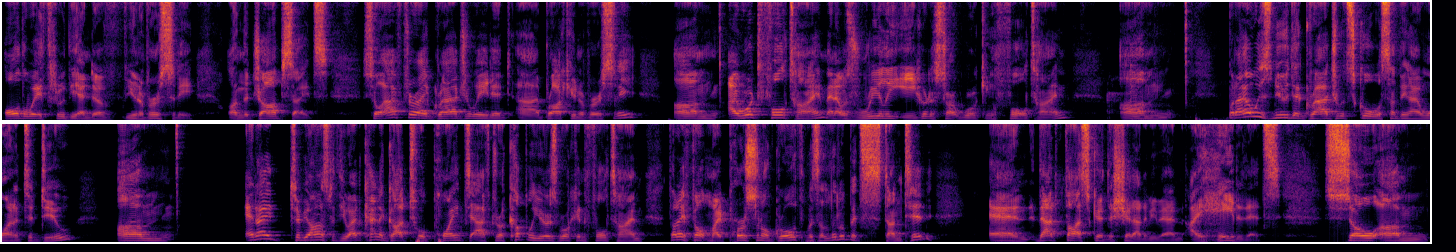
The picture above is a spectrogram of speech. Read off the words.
all the way through the end of university on the job sites. So after I graduated uh, Brock University, um, I worked full time, and I was really eager to start working full time. Um, but I always knew that graduate school was something I wanted to do. Um, and I, to be honest with you, I'd kind of got to a point after a couple years working full time that I felt my personal growth was a little bit stunted. And that thought scared the shit out of me, man. I hated it. So, um,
